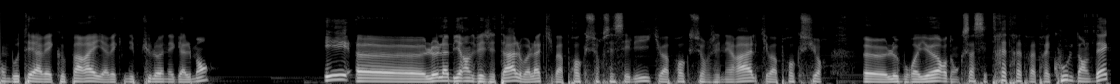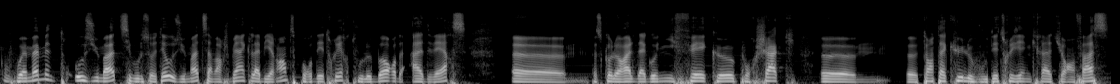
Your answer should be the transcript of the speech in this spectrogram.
comboter avec, pareil, avec Neptulon également. Et euh, le labyrinthe végétal, voilà, qui va proc sur Cécélie, qui va proc sur Général, qui va proc sur euh, le broyeur. Donc ça, c'est très très très très cool dans le deck. Vous pouvez même mettre Ozumat si vous le souhaitez. Ozumat, ça marche bien avec labyrinthe pour détruire tout le board adverse. Euh, parce que le Ral d'agonie fait que pour chaque euh, tentacule, vous détruisez une créature en face.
